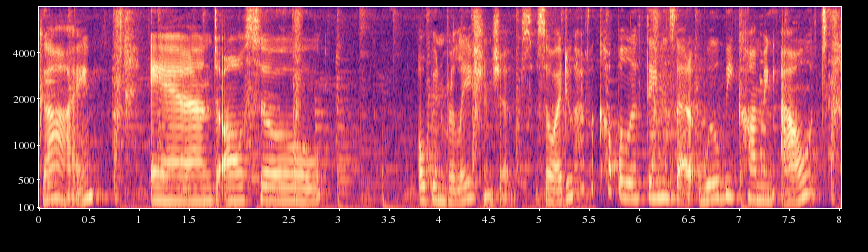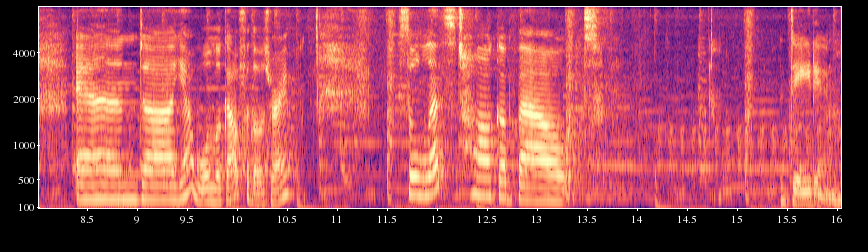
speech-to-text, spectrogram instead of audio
guy, and also open relationships. So, I do have a couple of things that will be coming out, and uh, yeah, we'll look out for those, right? So, let's talk about dating.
